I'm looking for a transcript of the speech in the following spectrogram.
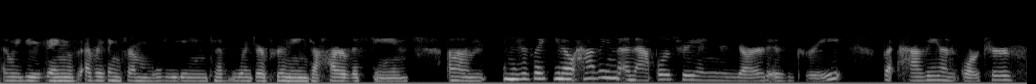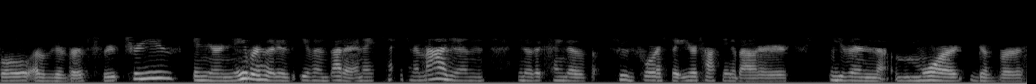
and we do things, everything from weeding to winter pruning to harvesting. Um, and it's just like, you know, having an apple tree in your yard is great, but having an orchard full of diverse fruit trees in your neighborhood is even better. And I can imagine, you know, the kind of food forests that you're talking about are even more diverse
